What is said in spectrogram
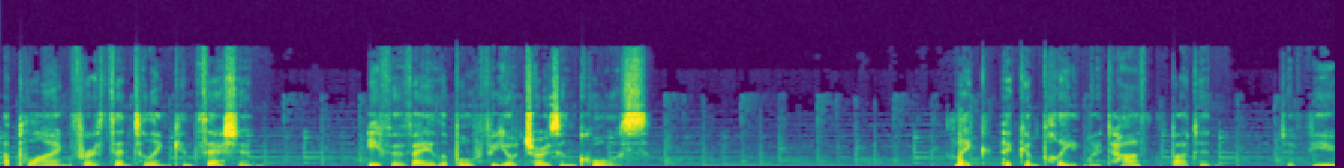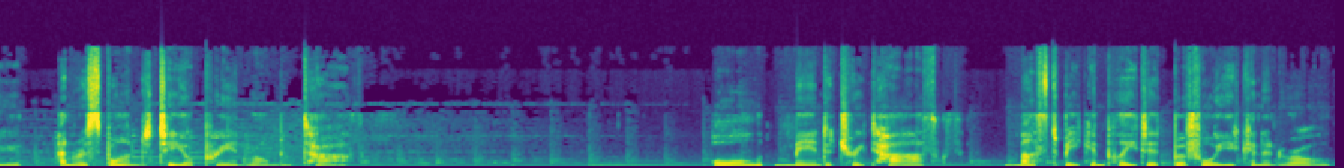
applying for a Centrelink concession, if available for your chosen course. Click the Complete My Tasks button to view and respond to your pre-enrolment tasks. All mandatory tasks must be completed before you can enrol.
